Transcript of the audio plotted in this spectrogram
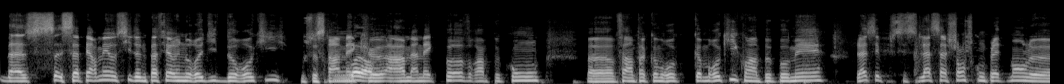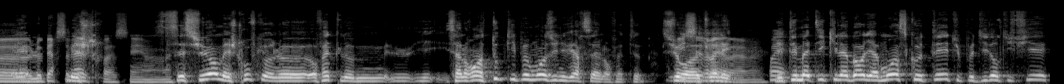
bah, ça, ça permet aussi de ne pas faire une redite de Rocky, où ce sera un mec, Voilà. euh, un, un mec pauvre, un peu con, euh, enfin un peu comme, comme Rocky, quoi, un peu paumé. Là, c'est, là, ça change complètement le, le personnage. C'est, euh, C'est sûr, mais je trouve que le, en fait, le, le- ça le rend un tout petit peu moins universel, en fait. Sur, oui, tu vois, les, ouais, ouais. Ouais. les thématiques qu'il aborde, il y a moins ce côté, tu peux t'identifier,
